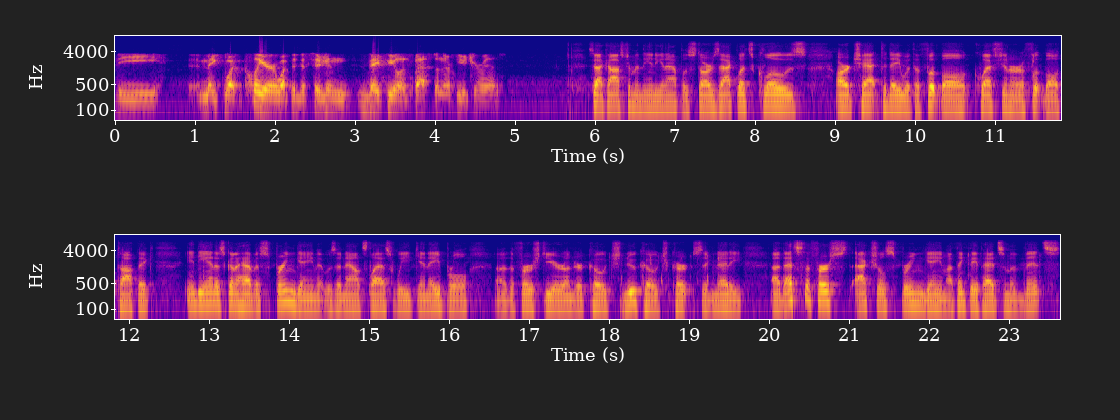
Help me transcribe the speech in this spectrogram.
the make what clear what the decision they feel is best in their future is. Zach Ostrom Osterman, the Indianapolis Star. Zach, let's close our chat today with a football question or a football topic. Indiana's going to have a spring game. It was announced last week in April, uh, the first year under coach, new coach Kurt Cignetti. Uh, that's the first actual spring game. I think they've had some events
